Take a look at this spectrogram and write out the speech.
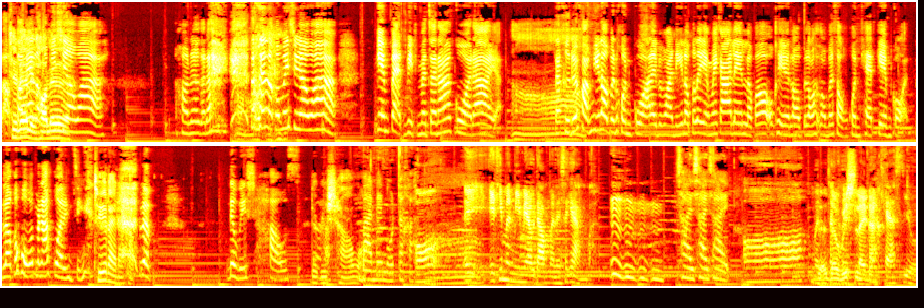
เรา Thriller ตอนแรกหรือเราก็ไม่ horror เชื่อว่าฮอ r ์เรอร์ก็ได้ตอนแรกเราก็ไม่เชื่อว่า เกม8บิตมันจะน่ากลัวได้อะอ๋อแต่คือด้วยความที่เราเป็นคนกลัวอะไรประมาณนี้เราก็เลยยังไม่กล้าเล่นเราก็โอเค เราเราเราไปสองคนแคสเกมก่อน เราก็พบว่ามันน่ากลัวจริงชื่ออะไรนะครับๆแบบ The Wish House The Wish House เหรอบ้านในมดอะค่ะ อ๋อไอไอที่มันมีแมวดำอะไรสักอย่างปะอืมอืมอืมอืมใช่ใช่ใช่อ๋อ เหมือน The- จะ The เคย Wish อะไรนะแคสอยู่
